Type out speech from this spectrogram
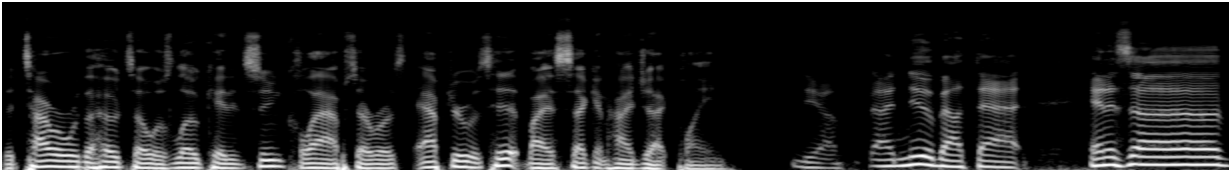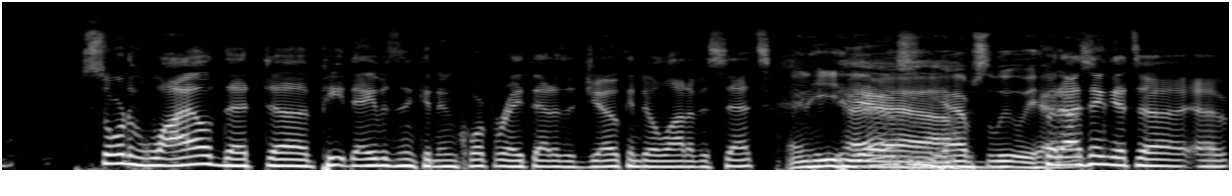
the tower where the hotel was located soon collapsed after it was hit by a second hijacked plane. Yeah, I knew about that, and it's uh sort of wild that uh, Pete Davidson can incorporate that as a joke into a lot of his sets. And he has, Yeah. he absolutely has. But I think it's a, a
